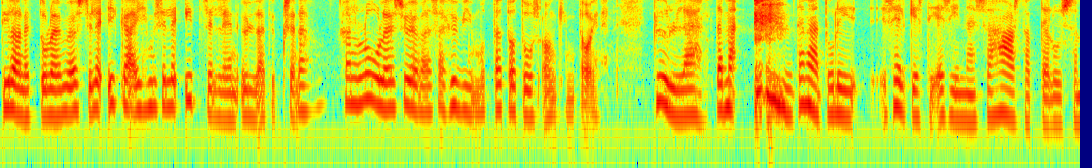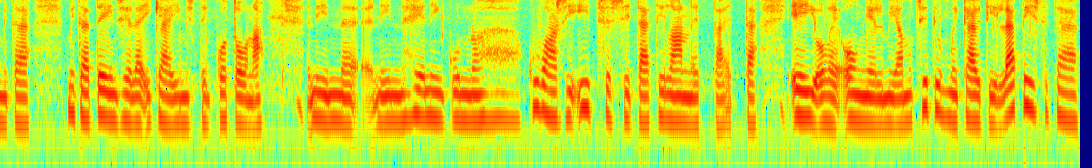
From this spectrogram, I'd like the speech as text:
tilanne tulee myös sille ikäihmiselle itselleen yllätyksenä? Hän luulee syövänsä hyvin, mutta totuus onkin toinen. Kyllä, tämä, tämä tuli selkeästi esiin näissä haastatteluissa, mitä, mitä tein siellä ikäihmisten kotona, niin, niin he niin kuin kuvasi itse sitä tilannetta, että ei ole ongelmia, mutta sitten kun me käytiin läpi sitä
